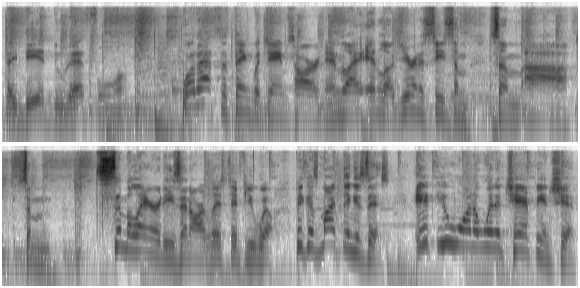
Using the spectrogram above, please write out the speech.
They did do that for him. Well, that's the thing with James Harden, and like, and look, you're going to see some some uh, some similarities in our list, if you will. Because my thing is this: if you want to win a championship,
